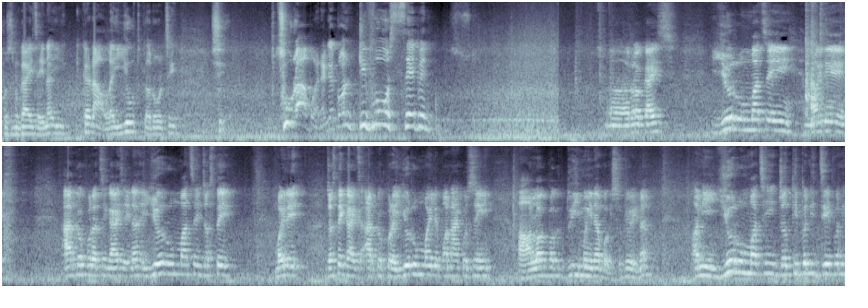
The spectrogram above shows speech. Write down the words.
खोज्नु होइन यी केटाहरूलाई युथहरू चाहिँ छुरा भएर क्या ट्वेन्टी फोर सेभेन। र गाइज यो रुममा चाहिँ मैले अर्को कुरा चाहिँ गाइज होइन यो रुममा चाहिँ जस्तै मैले जस्तै गाइज अर्को कुरा यो रुम मैले बनाएको चाहिँ लगभग दुई महिना भइसक्यो होइन। अनि यो रुममा चाहिँ जति पनि जे पनि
